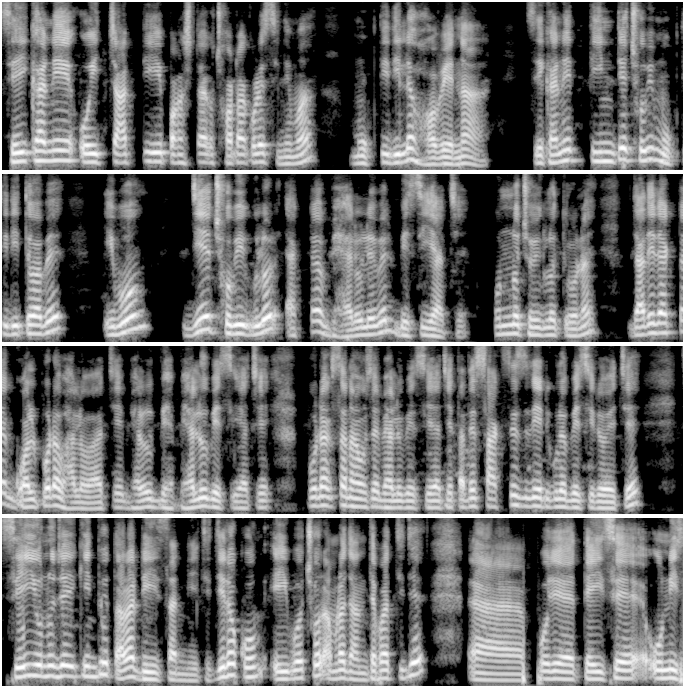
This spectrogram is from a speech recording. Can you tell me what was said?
সেইখানে ওই চারটি, পাঁচটা, ছটা করে সিনেমা মুক্তি দিলে হবে না। সেখানে তিনটে ছবি মুক্তি দিতে হবে এবং যে ছবিগুলোর একটা ভ্যালু লেভেল বেশি আছে। অন্য ছবিগুলোর তুলনায় যাদের একটা গল্পটা ভালো আছে ভ্যালু ভ্যালু বেশি আছে প্রোডাকশান হাউসের ভ্যালু বেশি আছে, তাদের সাকসেস রেটগুলো বেশি রয়েছে, সেই অনুযায়ী কিন্তু তারা ডিসিশান নিয়েছে। যেরকম এই বছর আমরা জানতে পারছি যে তেইশে উনিশ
